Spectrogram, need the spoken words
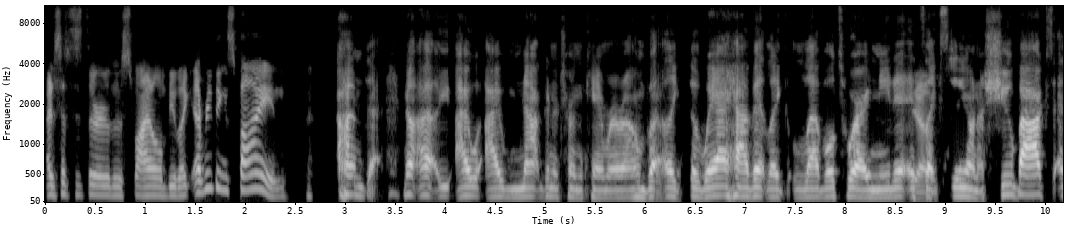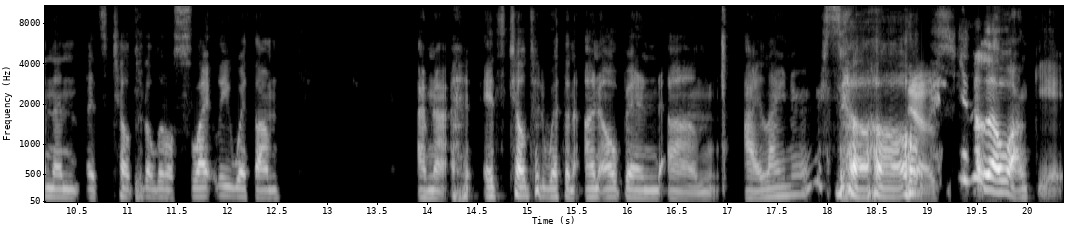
I just have to sit there and smile and be like, everything's fine. I'm dead. No, I, I, I'm not gonna turn the camera around, but like the way I have it, like level to where I need it, it's Yeah. like sitting on a shoebox, and then it's tilted a little slightly with um. I'm not. It's tilted with an unopened um eyeliner, so Yes. it's a little wonky,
